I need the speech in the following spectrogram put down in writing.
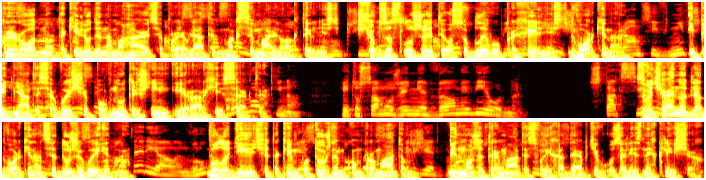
Природно, такі люди намагаються проявляти максимальну активність, щоб заслужити особливу прихильність Дворкіна і піднятися вище по внутрішній ієрархії секти. Звичайно, для Дворкіна це дуже вигідно. Володіючи таким потужним компроматом, він може тримати своїх адептів у залізних кліщах.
